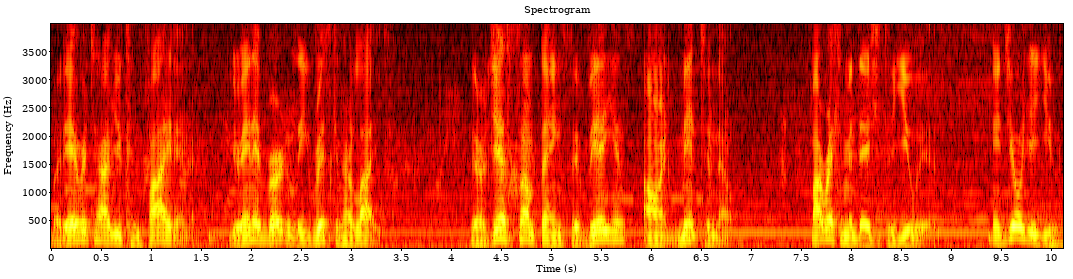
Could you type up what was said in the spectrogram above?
but every time you confide in her, you're inadvertently risking her life. There are just some things civilians aren't meant to know. My recommendation to you is enjoy your youth.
